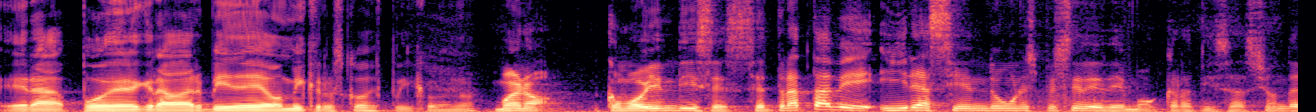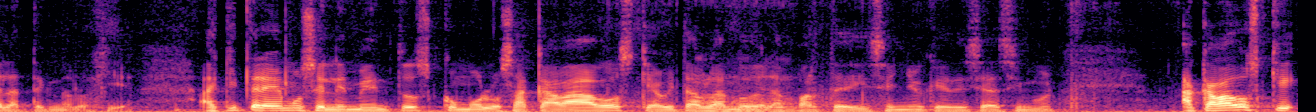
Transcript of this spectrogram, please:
era poder grabar video microscópico, ¿no? Bueno, como bien dices, se trata de ir haciendo una especie de democratización de la tecnología. Aquí traemos elementos como los acabados, que ahorita hablando de la parte de diseño que decía Simón, acabados que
